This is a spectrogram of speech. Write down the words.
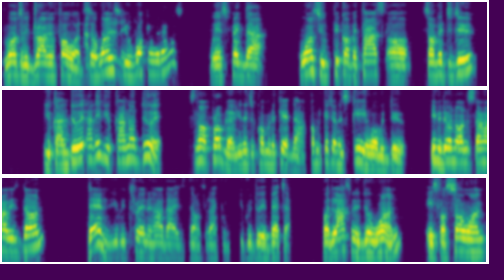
We want to be driving forward. Absolutely. So once you're working with us, we expect that once you pick up a task or something to do, you can do it. And if you cannot do it, it's not a problem. You need to communicate that. Communication is key in what we do. If you don't understand how it's done, then you'll be trained in how that is done so that you could do it better. But the last thing you do one is for someone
